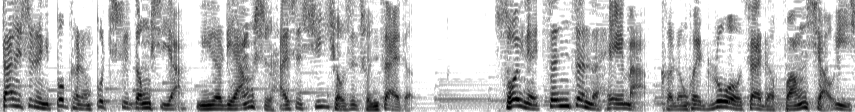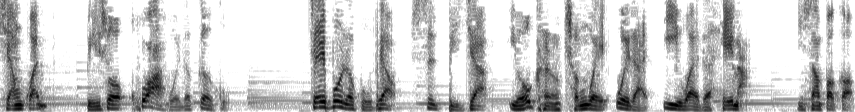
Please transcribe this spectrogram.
但是，你不可能不吃东西啊，你的粮食还是需求是存在的。所以呢，真正的黑马可能会落在了黄小玉相关，比如说化肥的个股，这一部分的股票是比较有可能成为未来意外的黑马。以上报告。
